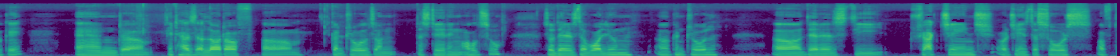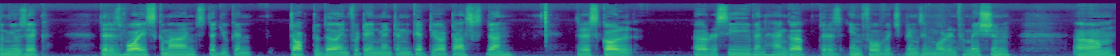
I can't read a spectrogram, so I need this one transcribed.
okay? And um, it has a lot of um, controls on the steering also. So there's the volume uh, control uh, there is the track change or change the source of the music. There is voice commands that you can talk to the infotainment and get your tasks done. There is call uh, receive and hang up. There is info which brings in more information. Um,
